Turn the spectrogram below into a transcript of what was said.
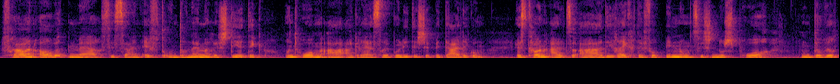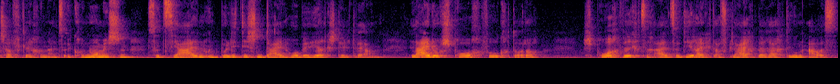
Frauen arbeiten mehr, sie seien öfter unternehmerisch tätig und haben auch eine größere politische Beteiligung. Es kann also auch eine direkte Verbindung zwischen der Sprache und der wirtschaftlichen, also ökonomischen, sozialen und politischen Teilhabe hergestellt werden. Leider durch Sprache, verrückt, oder? Spruch wirkt sich also direkt auf Gleichberechtigung aus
